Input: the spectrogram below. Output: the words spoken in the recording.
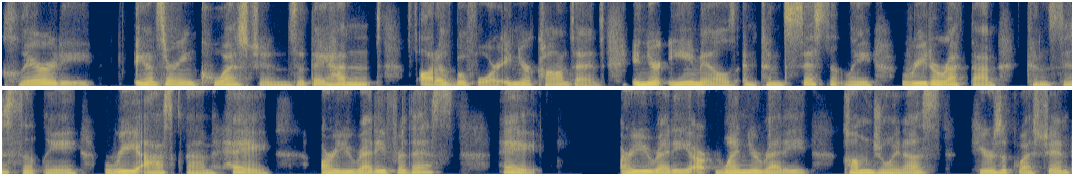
clarity answering questions that they hadn't thought of before in your content, in your emails, and consistently redirect them, consistently re ask them, Hey, are you ready for this? Hey, are you ready? When you're ready, come join us. Here's a question.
